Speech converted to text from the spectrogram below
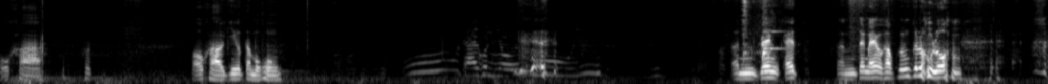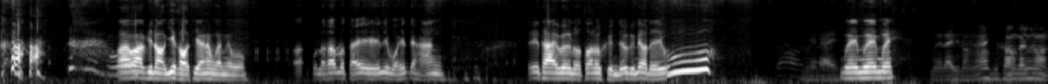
าขาเขาขากินกับตำบักหงอู้ทายคนอยู่อันเป็นเอ็ดอันจังไหนบ่ครับคุณก็ลงลมมามาพี่น้องยี่เขาเที่ยงนำกันครับผมเอ่อพุ่นละครับรถไถเห็นอยู่บ่เห็นแต่หางเอ้ยทายเบิ่งเดี๋ยวตอนเอาขึ้นเดี๋ยวขึ้นแนวใดอู้เมื่อไรเมื่อยเมื่อยเมื่อยเมื่อไรพี่น้องนะกินข้าวกันพี่น้อง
